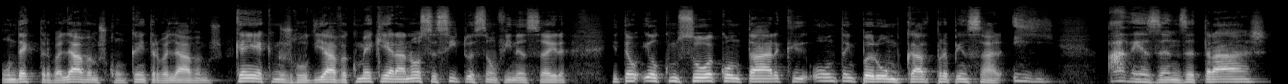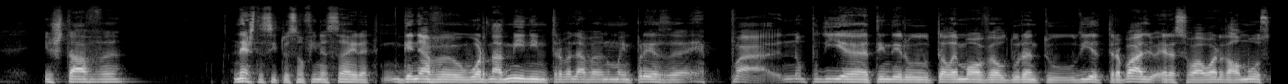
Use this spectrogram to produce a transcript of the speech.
onde é que trabalhávamos, com quem trabalhávamos, quem é que nos rodeava, como é que era a nossa situação financeira. Então ele começou a contar que ontem parou um bocado para pensar: e há 10 anos atrás eu estava nesta situação financeira, ganhava o ordenado mínimo, trabalhava numa empresa, pá, não podia atender o telemóvel durante o dia de trabalho, era só à hora de almoço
